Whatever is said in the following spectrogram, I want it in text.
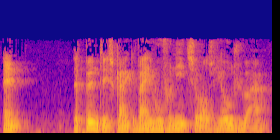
En het punt is, kijk, wij hoeven niet zoals Jozua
